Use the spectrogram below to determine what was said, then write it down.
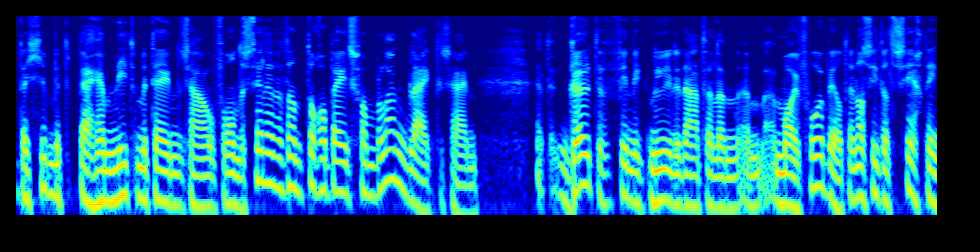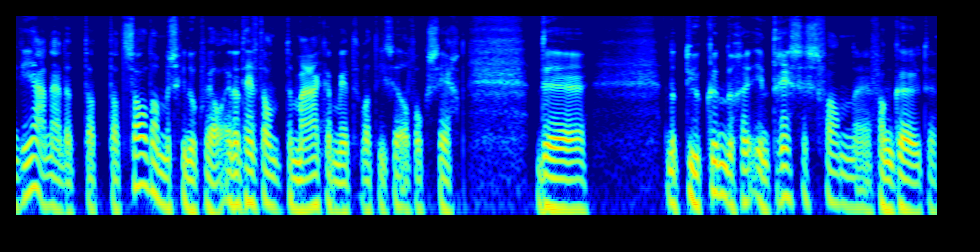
dat je met, bij hem niet meteen zou veronderstellen... dat dan toch opeens van belang blijkt te zijn. Goethe vind ik nu inderdaad wel een, een, een, mooi voorbeeld. En als hij dat zegt, denk ik, ja, nou, dat, dat, dat zal dan misschien ook wel. En dat heeft dan te maken met wat hij zelf ook zegt. De natuurkundige interesses van, uh, van Goethe.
